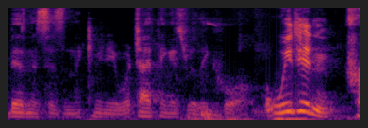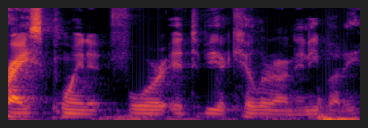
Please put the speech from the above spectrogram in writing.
businesses in the community, which I think is really cool. we didn't price point it for it to be a killer on anybody.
